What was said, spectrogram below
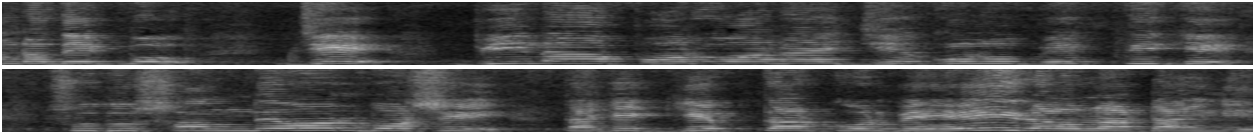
আমরা দেখব যে বিনা পরোয়ানায় যে কোনো ব্যক্তিকে শুধু সন্দেহর বসে তাকে গ্রেপ্তার করবে এই রাওলাট আইনে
